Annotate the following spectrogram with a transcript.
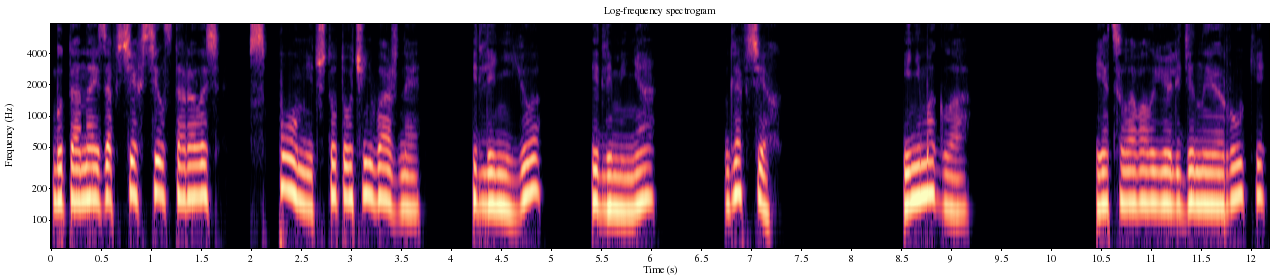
будто она изо всех сил старалась вспомнить что-то очень важное и для нее, и для меня, для всех. И не могла. Я целовал ее ледяные руки,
